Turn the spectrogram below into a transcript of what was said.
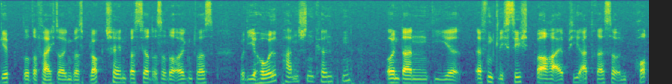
gibt oder vielleicht irgendwas Blockchain-basiertes oder irgendwas, wo die Hole punchen könnten und dann die öffentlich sichtbare IP-Adresse und Port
